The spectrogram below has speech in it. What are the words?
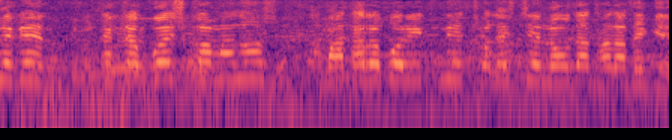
দেখেন একটা বয়স্ক মানুষ মাথার ওপর ইট নিয়ে চলে এসছে নওদা থানা থেকে।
